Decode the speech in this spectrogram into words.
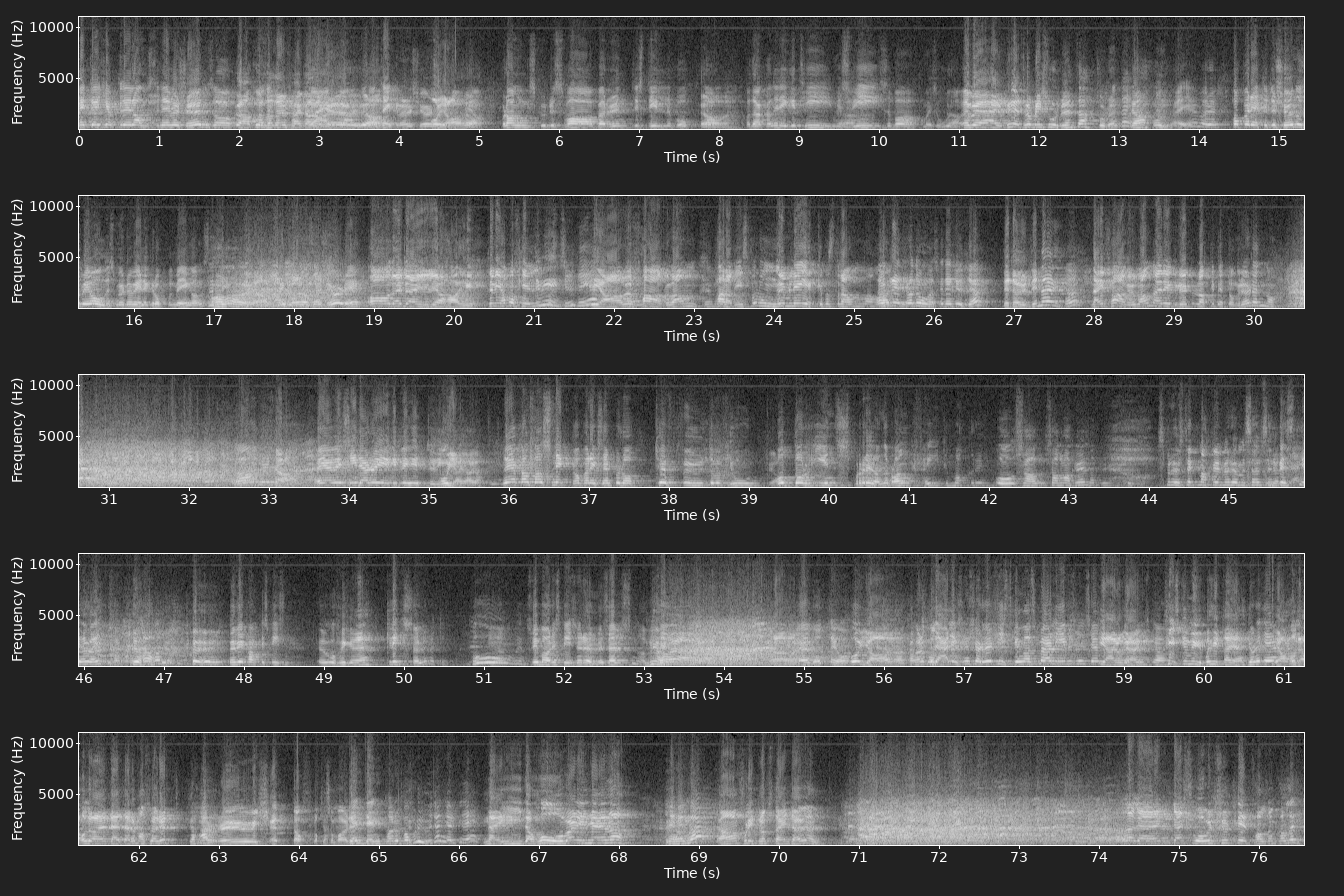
Etter jeg kjøpte den lansen nede ved sjøen, så Ja, kosa dere fælt av ja, det. ja, Ja. Tenker dere sjøl. Å, ja, ja. Blankskudde svaber rundt i stille bukta. Ja. og, der kan det ligge timevis og bake meg sol. Ja, Jeg er jo ikke redd for å bli solbrent, da. Solbrent? Ja. Å nei, jeg bare hopper rett ut i sjøen, og så blir jeg oljesmurt over hele kroppen med en gang. Så det, ja. det går av seg sjøl, det. Å, det er deilig å ha hytte. Vi har på fjellet, vi. Sier du det? Ja, ved Fagervann. Paradis for unger. Leker på stranda. Er du redd for at ungene skal dette uti? Ja? Dette uti, nei. Ja. Nei, Fagervann er regulert og lagt i betongrør, den nå. Ja, vel. Ja. Men Jeg vil si det er noe eget ved hyttelivet. Oh, ja, ja, ja. Når jeg kan ta snekka for eksempel og tøffe utover fjorden Ja. og dorge inn sprellende blank feit makrell. Og sa, du- sa du makrell? Sprøstekt makrell med rømmesaus er det beste jeg vet. Ja. Men vi kan ikke spise den. Hvorfor ikke det? Kvikksølvet, vet du. Oh, Ja. Så vi bare spiser rømmesausen. da. Ja, ja, Det er godt, det òg. Å ja, det kan være Det er liksom selve fiskinga som er livet, syns jeg. Jeg er jo Ja. gæren. Fisker mye på hytta, jeg. Gjør det det? Ja, og det, og det, er, det er masse rødt. Jaha. Det Rød kjøtt og flott som var det. Den, den tar du på flue, den, gjør ikke det? Nei, da håver den inn med henda. Med henda? Ja, han flytter opp stein dau, den. Ja, det er, det er svovelsurt nedfall de kaller.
